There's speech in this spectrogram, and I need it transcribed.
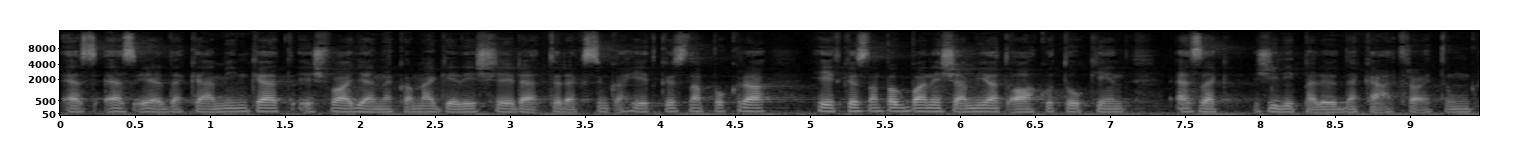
ez, ez érdekel minket, és vagy ennek a megélésére törekszünk a hétköznapokra, hétköznapokban, és emiatt alkotóként ezek zsilipelődnek át rajtunk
